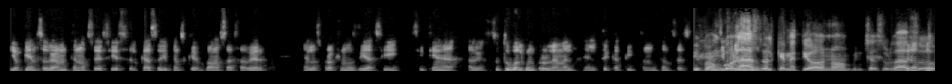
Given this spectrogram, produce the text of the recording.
Yo pienso, realmente no sé si es el caso, yo pienso que vamos a saber en los próximos días si, si tiene si tuvo algún problema el, el Tecatito, ¿no? Entonces, Y fue un Sí, golazo pero- el que metió, ¿no? Pinche zurdazo. pero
